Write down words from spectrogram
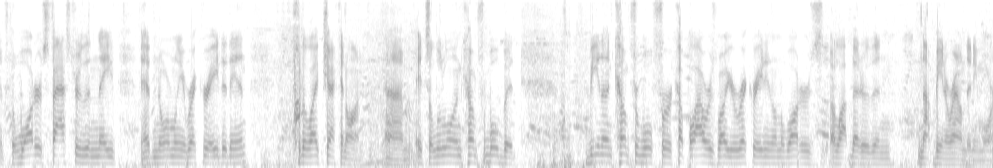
If the water's faster than they have normally recreated in, put a life jacket on. Um, it's a little uncomfortable, but being uncomfortable for a couple hours while you're recreating on the water is a lot better than not being around anymore.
